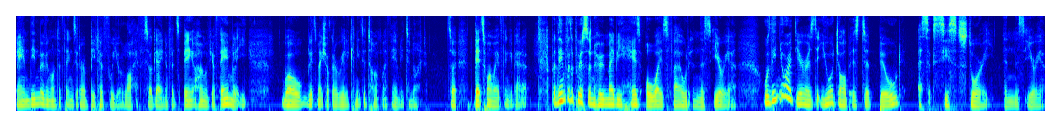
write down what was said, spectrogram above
And then moving on to things that are better for your life. So, again, if it's being at home with your family, well, let's make sure I've got a really connected time with my family tonight. So that's one way of thinking about it. But then for the person who maybe has always failed in this area, well, then your idea is that your job is to build a success story in this area.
